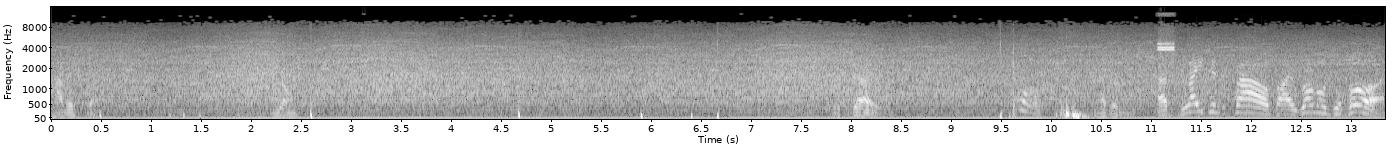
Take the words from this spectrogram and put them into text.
Pallister. Young. So. Adams. A blatant foul by Ronald de Boer.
